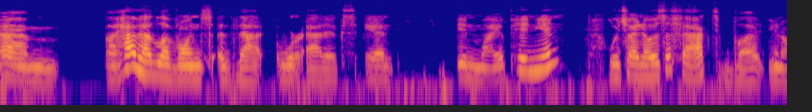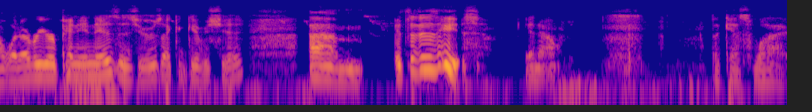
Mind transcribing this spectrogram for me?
Um, I have had loved ones that were addicts, and in my opinion, which I know is a fact, but you know, whatever your opinion is, is yours. I could give a shit. Um, it's a disease, you know. But guess what?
